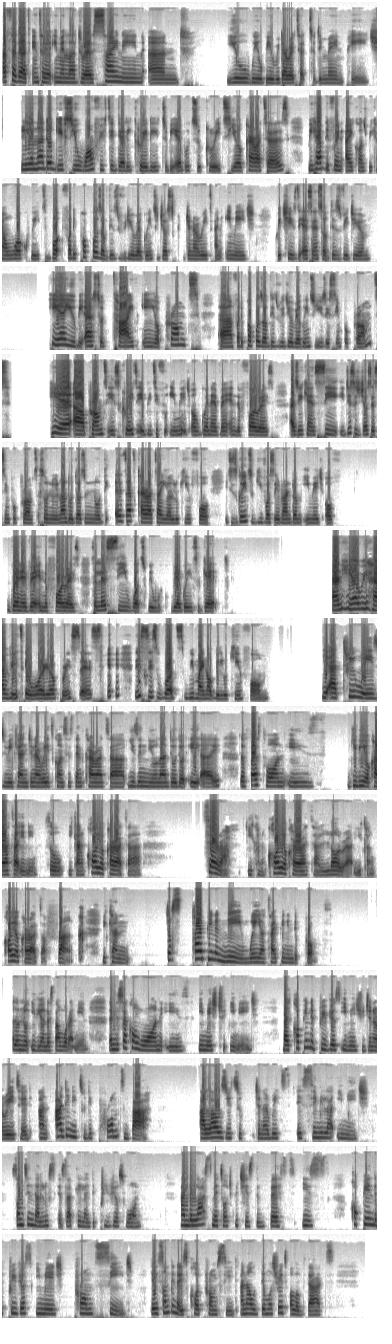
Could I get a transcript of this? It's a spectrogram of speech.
After that enter your email address sign in and you will be redirected to the main page Leonardo gives you 150 daily credit to be able to create your characters. We have different icons we can work with, but for the purpose of this video, we're going to just generate an image, which is the essence of this video. Here, you'll be asked to type in your prompt. Uh, for the purpose of this video, we're going to use a simple prompt. Here, our prompt is create a beautiful image of Guinevere in the forest as you can see this is just a simple prompt. So Leonardo doesn't know the exact character you're looking for. It is going to give us a random image of Guinevere in the forest. So let's see what we we are going to get. And here we have it a warrior princess. This is what we might not be looking for. There are three ways we can generate consistent character using Leonardo.ai the first one is giving your character a name. So you can call your character Sarah. You can call your character Laura. You can call your character Frank. You can just type in a name when you're typing in the prompt. I don't know if you understand what I mean. Then the second one is image to image. By copying the previous image you generated and adding it to the prompt bar allows you to generate a similar image, something that looks exactly like the previous one. And the last method, which is the best, is copying the previous image prompt seed. There is something that is called prompt seed, and I'll demonstrate all of that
